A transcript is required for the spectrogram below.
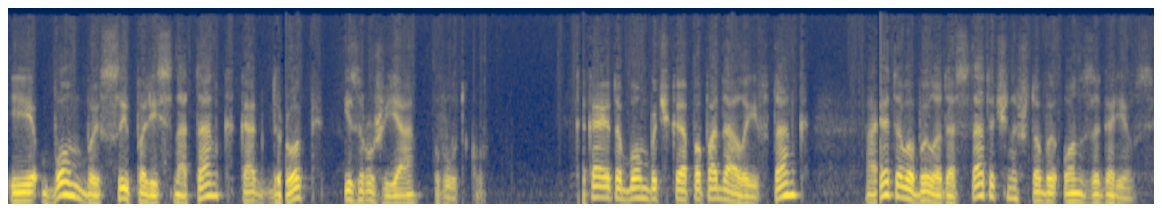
и бомбы сыпались на танк, как дробь из ружья в утку. Какая-то бомбочка попадала и в танк, а этого было достаточно, чтобы он загорелся.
